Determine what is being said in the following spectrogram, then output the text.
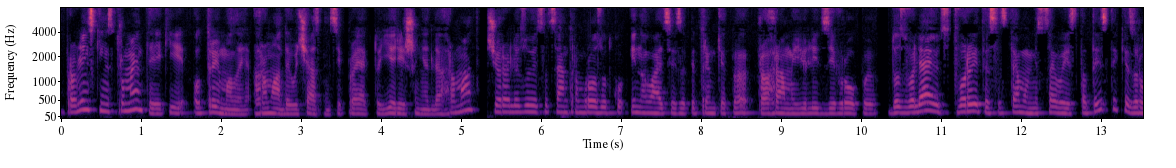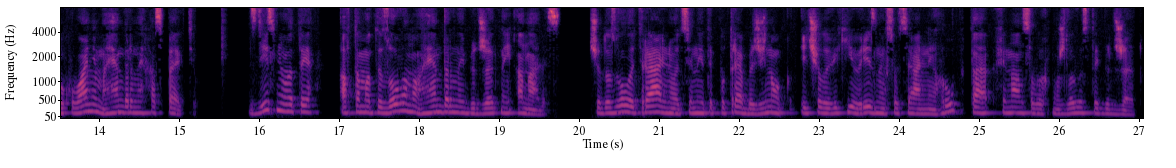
Управлінські інструменти, які отримали громади-учасниці проєкту є рішення для громад, що реалізується Центром розвитку інновацій за підтримки програми ЮЛІТ з Європою, дозволяють створити систему місцевої статистики з урахуванням гендерних аспектів, здійснювати автоматизовано гендерний бюджетний аналіз, що дозволить реально оцінити потреби жінок і чоловіків різних соціальних груп та фінансових можливостей бюджету,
